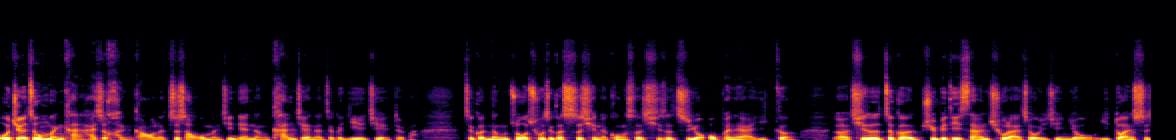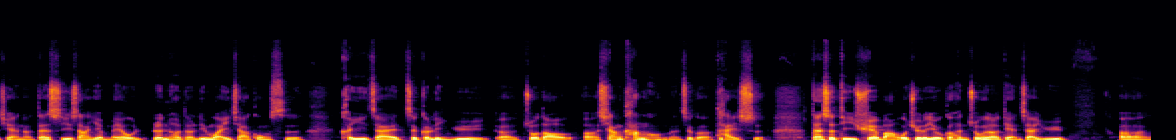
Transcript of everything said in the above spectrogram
我觉得这个门槛还是很高的，至少我们今天能看见的这个业界，对吧？这个能做出这个事情的公司，其实只有 OpenAI 一个。呃，其实这个 GPT 三出来之后已经有一段时间了，但实际上也没有任何的另外一家公司可以在这个领域呃做到呃相抗衡的这个态势。但是的确吧，我觉得有个很重要的点在于。呃，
